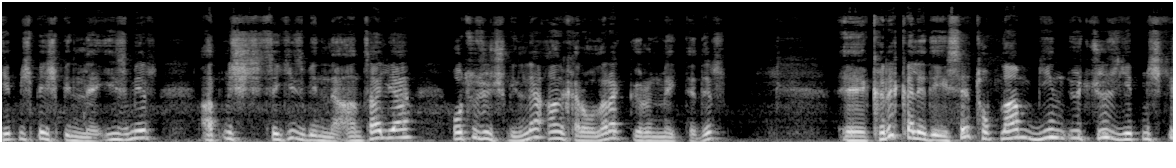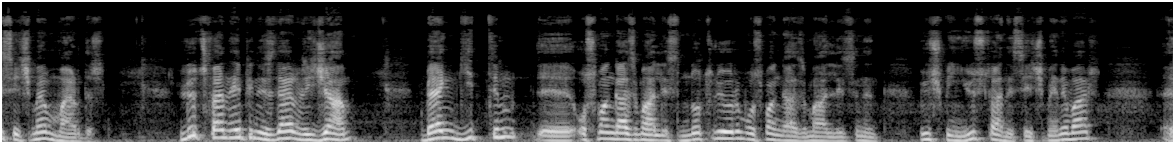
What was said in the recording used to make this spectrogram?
75 binle İzmir, 68 binle Antalya, 33 binle Ankara olarak görünmektedir. E, Kırıkkale'de ise toplam 1372 seçmen vardır. Lütfen hepinizden ricam ben gittim e, Osman Gazi Mahallesi'nde oturuyorum. Osman Gazi Mahallesi'nin 3100 tane seçmeni var. E,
